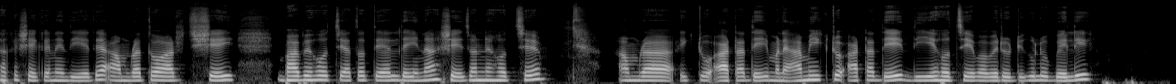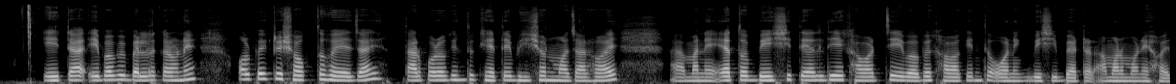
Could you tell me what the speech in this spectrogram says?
থাকে, সেখানে দিয়ে দেয়। আমরা তো আর সেইভাবে হচ্ছে এত তেল দেই না, সেই জন্যে হচ্ছে আমরা একটু আটা দেই মানে আমি একটু আটা দেই, দিয়ে হচ্ছে এভাবে রুটিগুলো বেলি। এটা এভাবে বেলার কারণে অল্প একটু শক্ত হয়ে যায়, তারপরেও কিন্তু খেতে ভীষণ মজার হয়। মানে এত বেশি তেল দিয়ে খাওয়ার চেয়ে এভাবে খাওয়া কিন্তু অনেক বেশি বেটার আমার মনে হয়।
